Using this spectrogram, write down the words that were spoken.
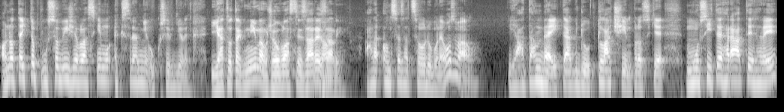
ono teď to působí, že vlastně mu extrémně ukřivdili. Já to tak vnímám, že ho vlastně zarezali. No, ale on se za celou dobu neozval já tam bej, tak jdu, tlačím prostě. Musíte hrát ty hry,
